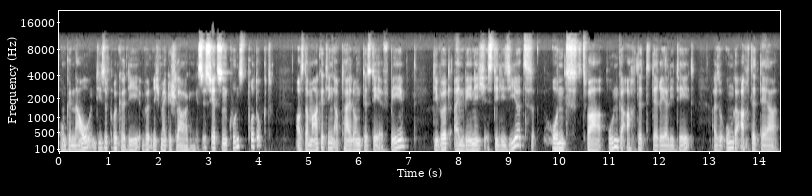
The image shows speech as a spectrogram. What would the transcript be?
Und genau diese Brücke, die wird nicht mehr geschlagen. Es ist jetzt ein Kunstprodukt aus der Marketingabteilung des DFB. Die wird ein wenig stilisiert und zwar ungeachtet der Realität, also ungeachtet der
